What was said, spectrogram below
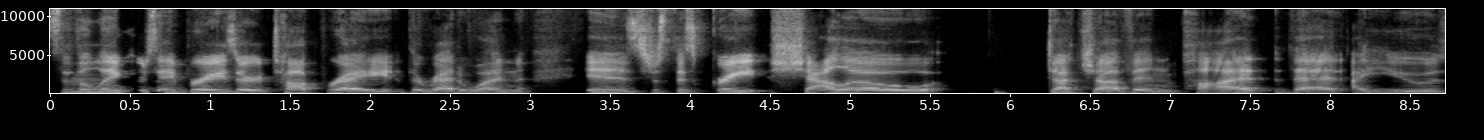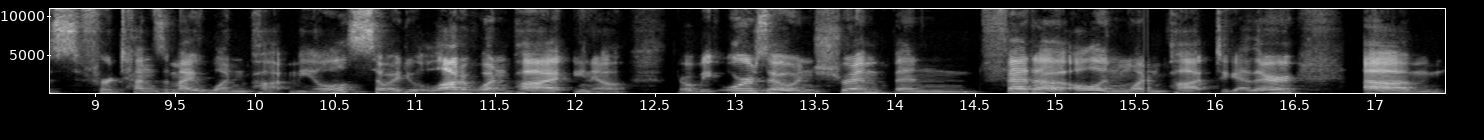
So the mm. Le Creuset Braiser, top right, the red one, is just this great shallow Dutch oven pot that I use for tons of my one pot meals. So I do a lot of one pot, you know, there'll be orzo and shrimp and feta all in one pot together. Um,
